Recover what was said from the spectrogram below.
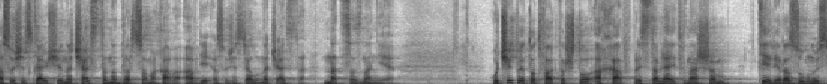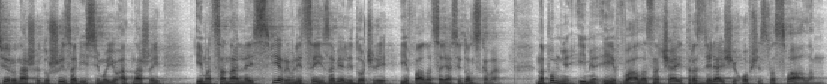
осуществляющее начальство над дворцом Ахава. Авдий осуществлял начальство над сознанием. Учитывая тот фактор, что Ахав представляет в нашем теле разумную сферу нашей души, зависимую от нашей эмоциональной сферы в лице Изавели, дочери Ефала, царя Сидонского. Напомню, имя Ефал означает «разделяющий общество с Ваалом»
